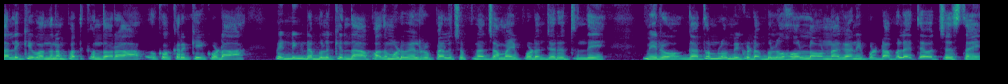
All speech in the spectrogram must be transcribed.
తల్లికి వందనం పథకం ద్వారా ఒక్కొక్కరికి కూడా పెండింగ్ డబ్బుల కింద పదమూడు వేల రూపాయల చొప్పున జమ అయిపోవడం జరుగుతుంది. మీరు గతంలో మీకు డబ్బులు హోల్లో ఉన్నా కానీ ఇప్పుడు డబ్బులు అయితే వచ్చేస్తాయి.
